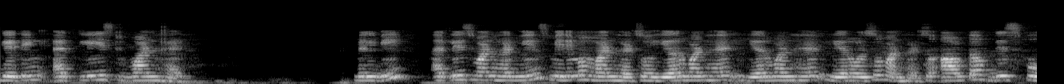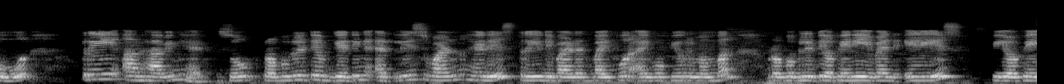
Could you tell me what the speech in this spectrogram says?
Getting at least one head will be at least one head means minimum one head. So here one head, here one head, here also one head. So out of this four, three are having head. So probability of getting at least one head is 3 divided by 4. I hope you remember probability of any event A is P of A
